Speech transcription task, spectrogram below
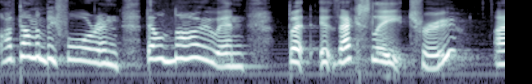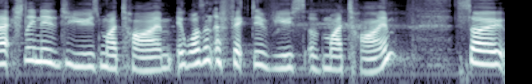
I've done them before and they'll know. And, but it's actually true. I actually needed to use my time. It wasn't effective use of my time. So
